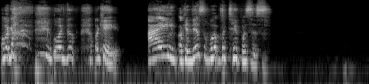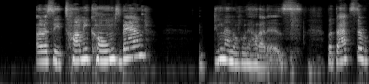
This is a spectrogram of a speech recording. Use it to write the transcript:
Oh my God. Look, this, okay. I, okay, this, what, what tape was this? Uh, let's see, Tommy Combs Band do not know who the hell that is. But that's the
